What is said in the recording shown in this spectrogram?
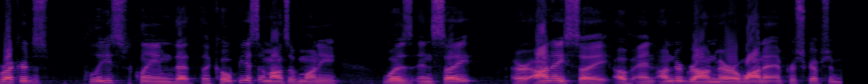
records, police claimed that the copious amounts of money was in sight or on a site of an underground marijuana and prescription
